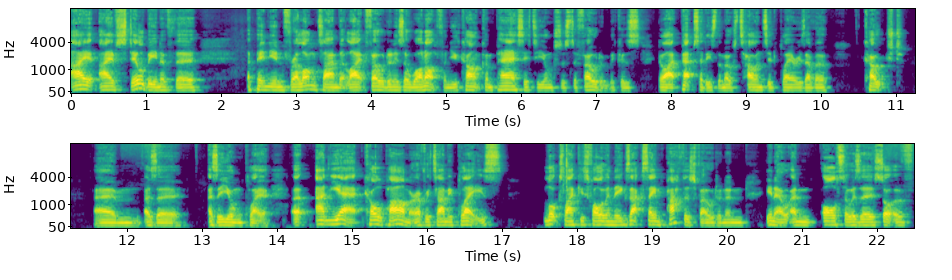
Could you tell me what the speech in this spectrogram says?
I I've still been of the opinion for a long time that like Foden is a one off and you can't compare City youngsters to Foden because you know, like Pep said he's the most talented player he's ever coached um, as a as a young player. Uh, and yet Cole Palmer every time he plays looks like he's following the exact same path as Foden and you know and also as a sort of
